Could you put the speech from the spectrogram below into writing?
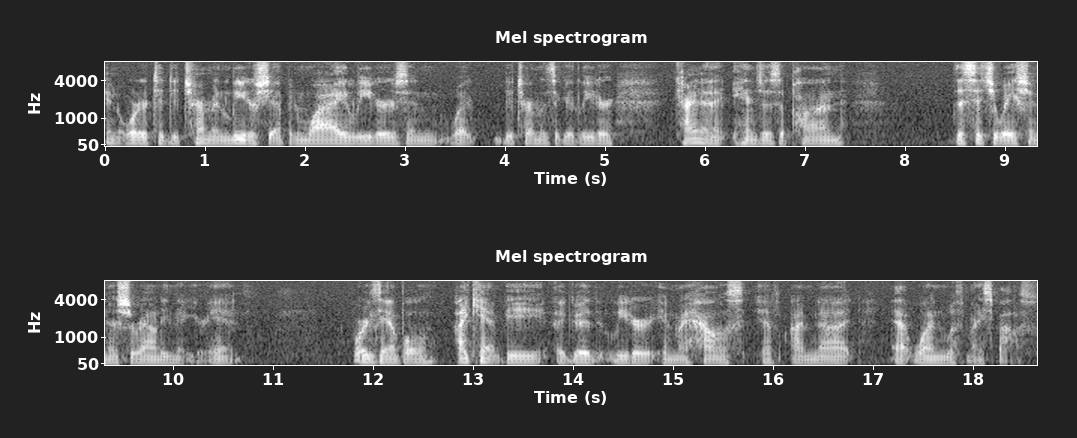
in order to determine leadership and why leaders and what determines a good leader kind of hinges upon the situation or surrounding that you're in. For example, I can't be a good leader in my house if I'm not at one with my spouse.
